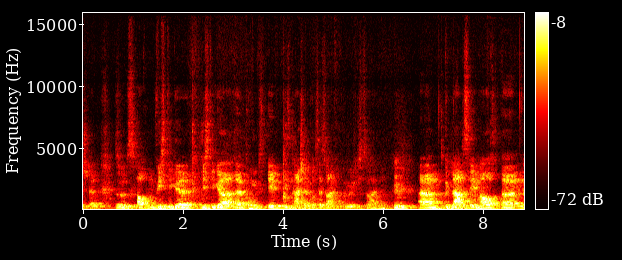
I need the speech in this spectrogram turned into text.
eingestellt. Also ist auch ein wichtiger, wichtiger äh, Punkt, eben diesen Einstellprozess so einfach wie möglich zu halten. Mhm. Ähm, geplant ist eben auch ähm,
